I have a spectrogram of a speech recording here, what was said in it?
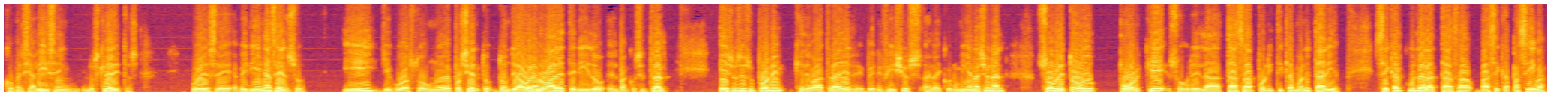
comercialicen los créditos, pues eh, venía en ascenso y llegó hasta un 9%, donde ahora lo ha detenido el Banco Central. Eso se supone que le va a traer beneficios a la economía nacional, sobre todo porque sobre la tasa política monetaria se calcula la tasa básica pasiva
